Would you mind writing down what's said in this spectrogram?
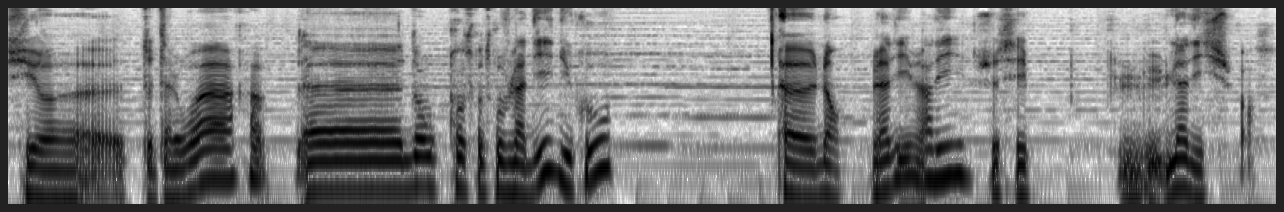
sur euh, Total War. donc, on se retrouve lundi, du coup. non, lundi, mardi, je sais plus. Lundi, je pense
